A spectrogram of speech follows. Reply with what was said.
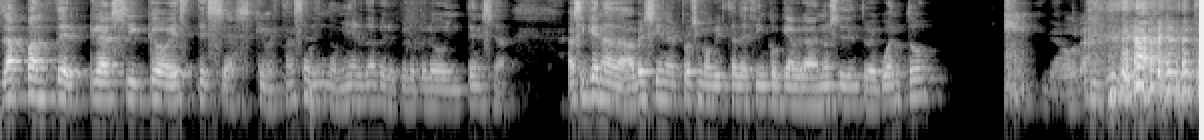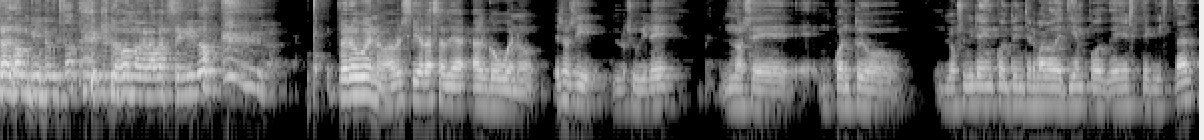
Black Panther clásico, este, o sea, es que me están saliendo mierda, pero, pero, pero intensa. Así que nada, a ver si en el próximo cristal de 5 que habrá, no sé dentro de cuánto, De ahora. dentro de dos minutos, que lo vamos a grabar seguido. Pero bueno, a ver si ahora sale algo bueno. Eso sí, lo subiré, no sé en cuánto, lo subiré en cuánto intervalo de tiempo de este cristal.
